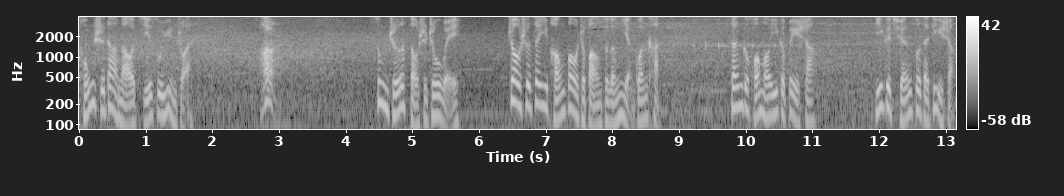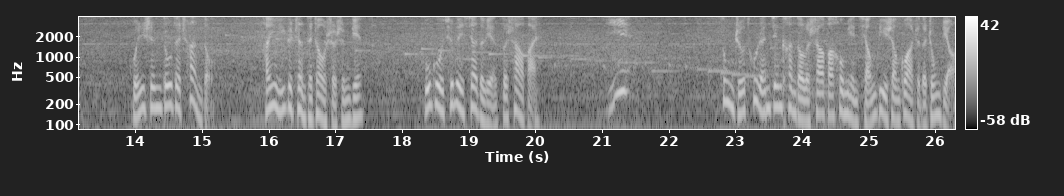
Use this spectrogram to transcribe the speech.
同时大脑急速运转。二，宋哲扫视周围，赵社在一旁抱着膀子冷眼观看。三个黄毛，一个被杀，一个蜷缩在地上，浑身都在颤抖，还有一个站在赵社身边，不过却被吓得脸色煞白。咦？宋哲突然间看到了沙发后面墙壁上挂着的钟表，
